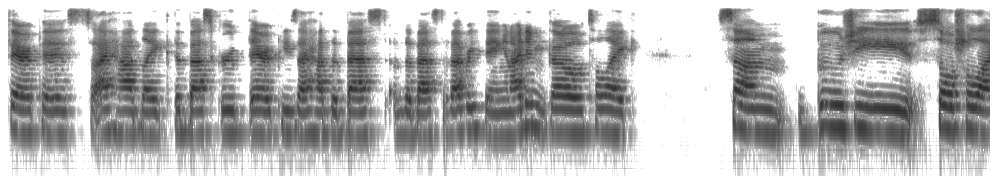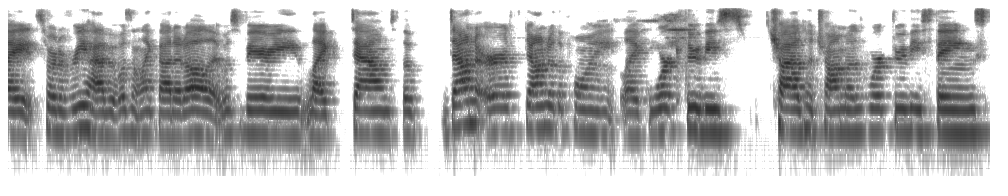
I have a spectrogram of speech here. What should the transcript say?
therapists. I had like the best group therapies. I had the best of the best of everything. And i didn't go to like some bougie socialite sort of rehab. It wasn't like that at all. It was very like down to the down to earth, down to the point, like work through these childhood traumas, work through these things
